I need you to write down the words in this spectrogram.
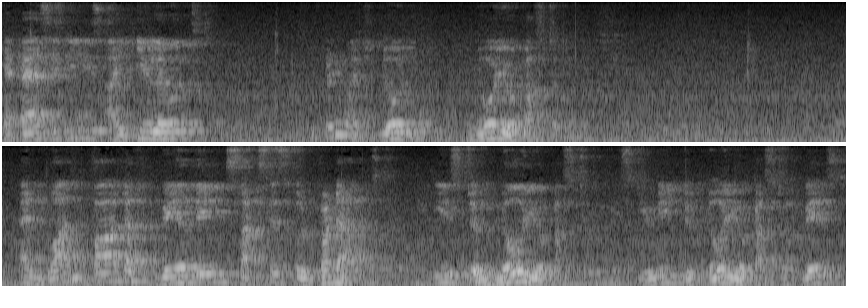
capacities, IQ levels, pretty much don't know your customer. And one part of building successful products is to know your customer base. You need to know your customer base,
